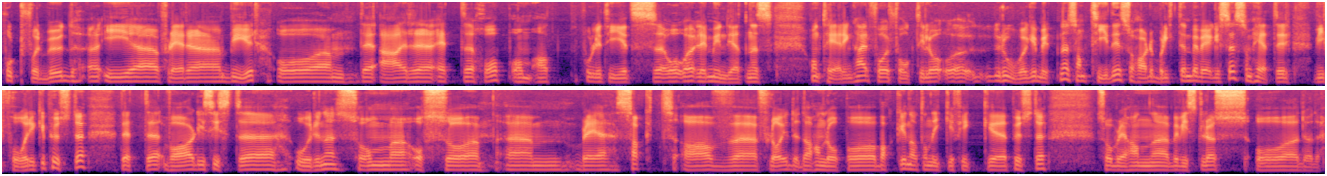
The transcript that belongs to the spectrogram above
portforbud i flere byer. Og det er et håp om at politiets eller myndighetenes håndtering her får folk til å roe gemyttene. Samtidig så har det blitt en bevegelse som heter 'vi får ikke puste'. Dette var de siste ordene som også ble sagt av Floyd da han lå på bakken, at han ikke fikk puste. Så ble han bevisstløs og døde.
